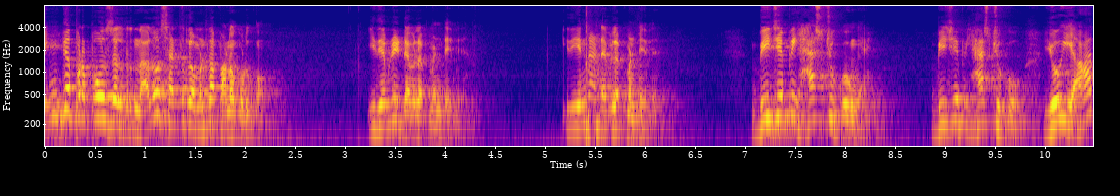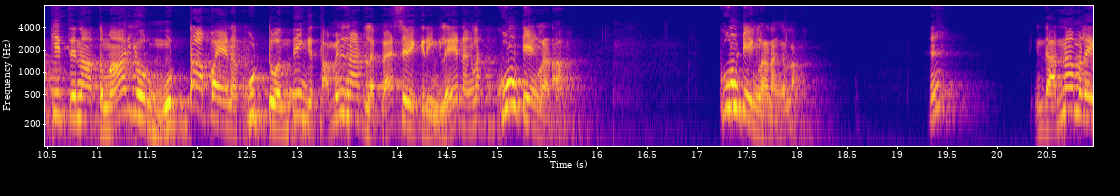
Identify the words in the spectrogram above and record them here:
எங்கே ப்ரப்போசல் இருந்தாலும் சென்ட்ரல் கவர்மெண்ட் தான் பணம் கொடுக்கும். இது எப்படி டெவலப்மெண்ட் இது? இது என்ன டெவலப்மெண்ட் இது? பிஜேபி ஹேஸ் டு கோங்க BJP has to go Yogi Adityanath மாதிரி ஒரு முட்டா பையனை கூட்டு வந்து இங்கே தமிழ்நாட்டில் பேச வைக்கிறீங்களே நாங்களாம் கூமிட்டேங்களாடா கூமிட்டேங்களா நாங்களாம் ஆ? இந்த அண்ணாமலை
